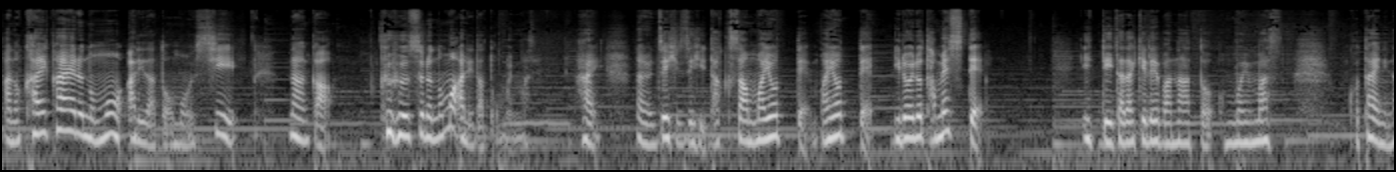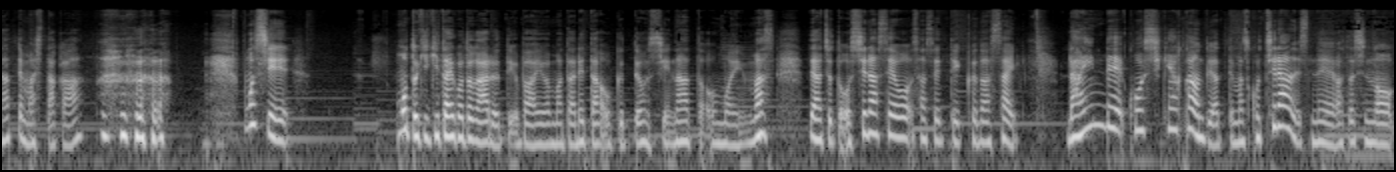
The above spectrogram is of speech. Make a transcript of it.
あの買い替えるのもありだと思うしなんか工夫するのもありだと思います。はい、なのでぜひぜひたくさん迷って迷っていろいろ試していっていただければなと思います。答えになってましたか？もしもっと聞きたいことがあるっていう場合はまたレターを送ってほしいなと思います。ではちょっとお知らせをさせてください。LINE で公式アカウントやってます。こちらはですね、私の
